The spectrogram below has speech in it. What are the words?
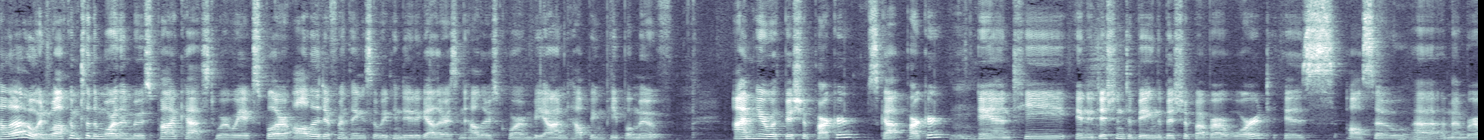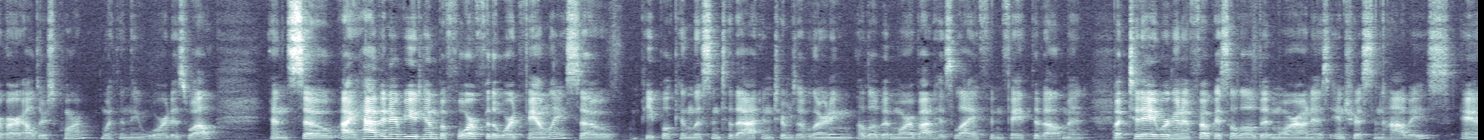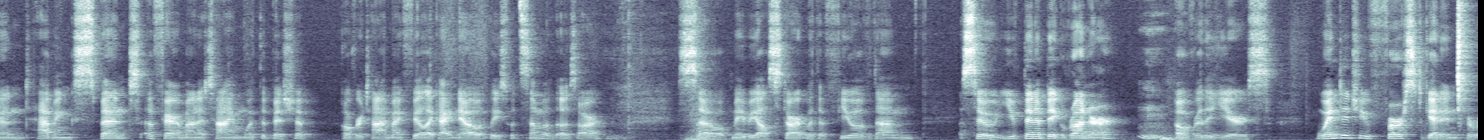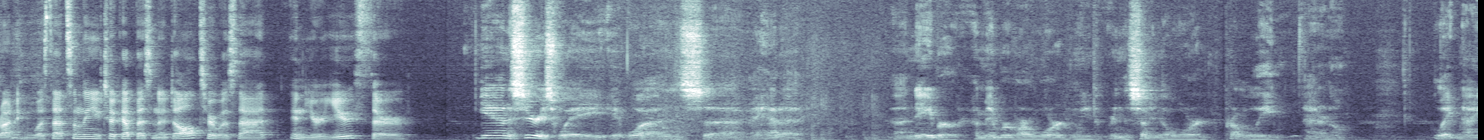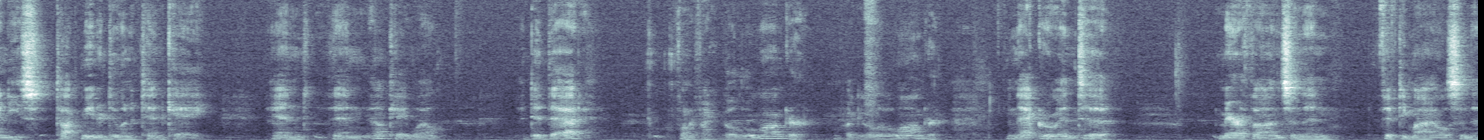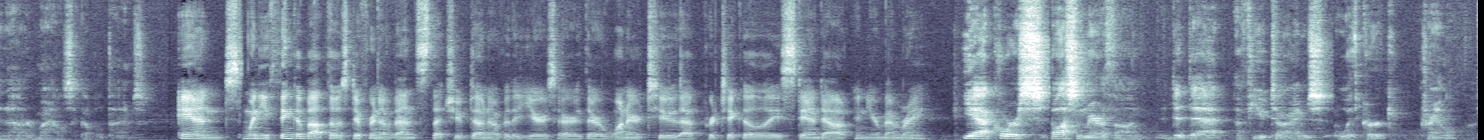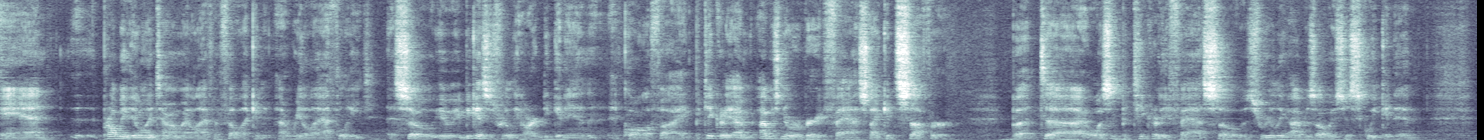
Hello, and welcome to the More Than Moves podcast, where we explore all the different things that we can do together as an elders quorum beyond helping people move. I'm here with Bishop Parker, Scott Parker, and he, in addition to being the bishop of our ward, is also uh, a member of our elders quorum within the ward as well. And so I have interviewed him before for the Ward family, so people can listen to that in terms of learning a little bit more about his life and faith development. But today we're going to focus a little bit more on his interests and hobbies. And having spent a fair amount of time with the bishop over time, I feel like I know at least what some of those are. So maybe I'll start with a few of them. So you've been a big runner mm. over the years. When did you first get into running? Was that something you took up as an adult, or was that in your youth, or Yeah, in a serious way, it was. Uh, I had a, a neighbor, a member of our ward when we were in the Sunnyvale ward, probably, I don't know, late 90s, talked me into doing a 10K. And then, okay, well, I did that. Wonder if I could go a little longer. If I could go a little longer. And that grew into marathons and then 50 miles and then 100 miles a couple times. And when you think about those different events that you've done over the years, are there one or two that particularly stand out in your memory? Yeah, of course, Boston Marathon. Did that a few times with Kirk Trammell, and probably the only time in my life I felt like an, a real athlete. So it, because it's really hard to get in and qualify. Particularly, I'm, I was never very fast. I could suffer, but uh, I wasn't particularly fast. So it was really I was always just squeaking in.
